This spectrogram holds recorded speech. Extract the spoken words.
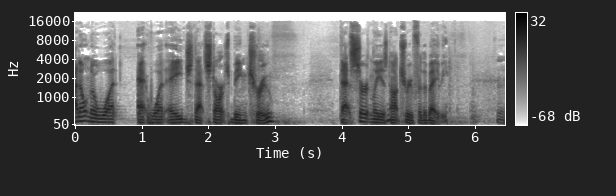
I don't know what at what age that starts being true. That certainly is not true for the baby. Hmm.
